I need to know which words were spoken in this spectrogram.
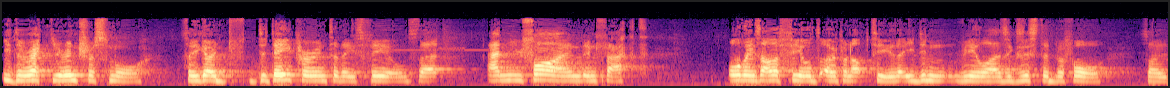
you direct your interests more. So you go deeper into these fields that, and you find, in fact, all these other fields open up to you that you didn't realize existed before. So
